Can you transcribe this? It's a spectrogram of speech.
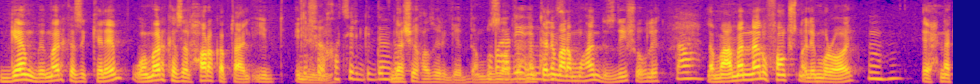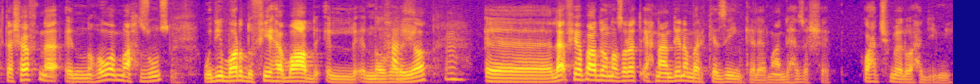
جنب مركز الكلام ومركز الحركة بتاع الإيد ده شيء خطير جدا ده شيء خطير جدا بالظبط. إحنا إيه اللي بنتكلم؟ على مهندس دي شغلته آه. لما عملنا له functional MRI. إحنا اكتشفنا إن هو محظوظ ودي برضو فيها بعض ال- النظريات. آه لا فيها بعض النظريات. إحنا عندنا مركزين كلام عند هذا الشاب واحد شمال وواحد يمين.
